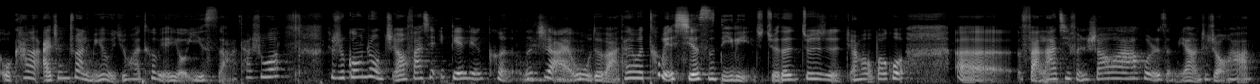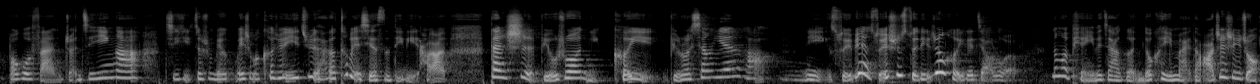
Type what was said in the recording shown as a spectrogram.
我看了《癌症传》里面有一句话特别有意思啊，他说就是公众只要发现一点点可能的致癌物，对吧？他就会特别歇斯底里，就觉得就是然后包括呃反垃圾焚烧啊或者怎么样这种哈，包括反。转基因啊，其实就是没没什么科学依据，他都特别歇斯底里，好像。但是，比如说你可以，比如说香烟哈，你随便随时随地任何一个角落，那么便宜的价格你都可以买到，而这是一种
